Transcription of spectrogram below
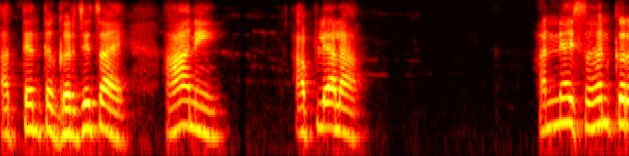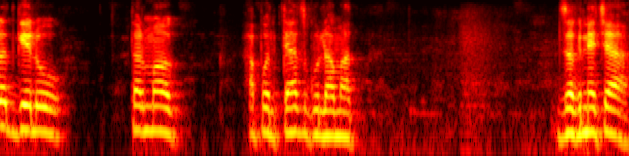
अत्यंत गरजेचं आहे. आणि आपल्याला अन्याय सहन करत गेलो तर मग आपण त्याच गुलामात जगण्याच्या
